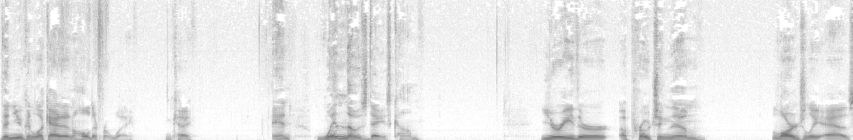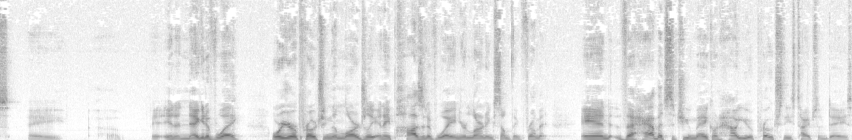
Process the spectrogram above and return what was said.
then you can look at it in a whole different way. Okay? And when those days come, you're either approaching them largely as a uh, in a negative way or you're approaching them largely in a positive way and you're learning something from it. And the habits that you make on how you approach these types of days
